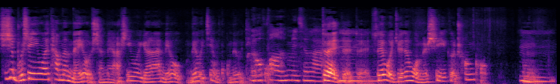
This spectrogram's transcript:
其实不是因为他们没有审美，而是因为原来没有没有见过，没有听过。没有放到他们面前来。对对对，所以我觉得我们是一个窗口。嗯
